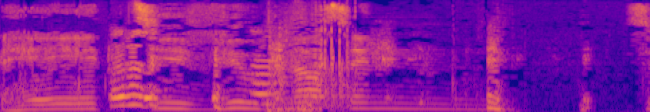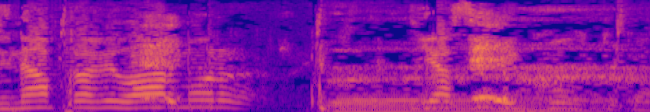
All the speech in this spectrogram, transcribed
Eti vil na sen... Si napravil armor... Ja se mi cara ka.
